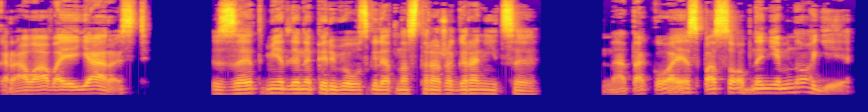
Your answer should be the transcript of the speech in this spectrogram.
кровавая ярость. Зет медленно перевел взгляд на стража границы. На такое способны немногие.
